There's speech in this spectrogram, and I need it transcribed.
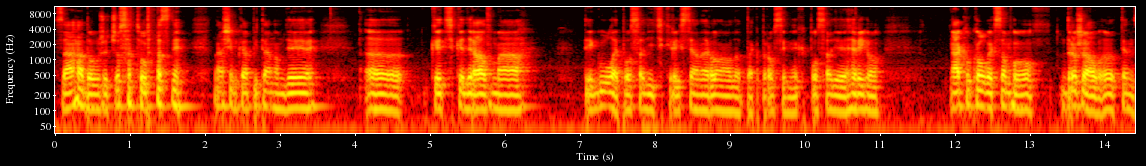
záhadou, že čo sa tu vlastne našim kapitánom deje, eh, keď, keď Ralf má tie gule posadiť Cristiana Ronalda, tak prosím, nech posadie Harryho. Akokoľvek som ho držal e, ten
